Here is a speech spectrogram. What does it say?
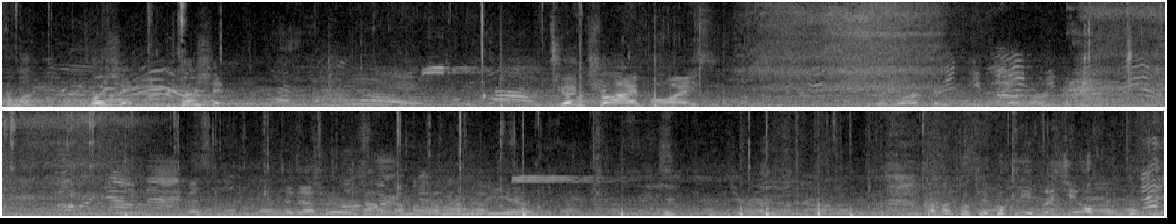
Come on. Push it, push it. Good try, boys. Good working. Good working. Come on, quickly, quickly. Richie, open. quickly.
